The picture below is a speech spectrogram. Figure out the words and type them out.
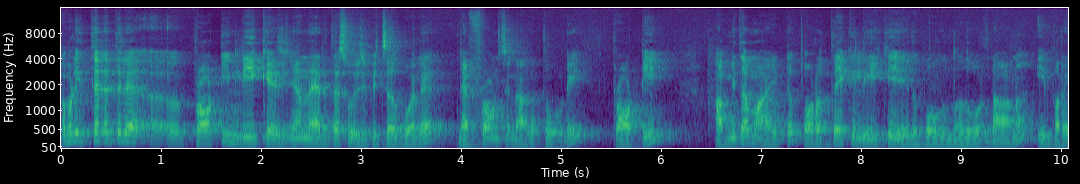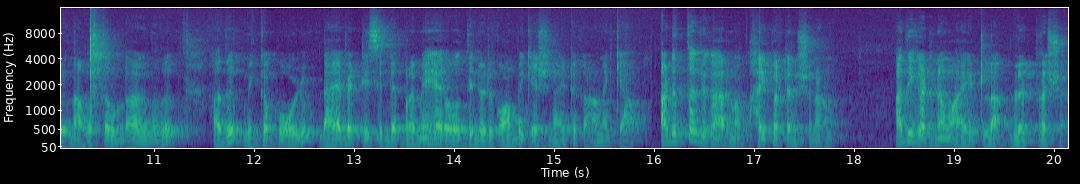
അപ്പോൾ ഇത്തരത്തിൽ പ്രോട്ടീൻ ലീക്കേജ് ഞാൻ നേരത്തെ സൂചിപ്പിച്ചതുപോലെ നെഫ്രോൺസിനകത്തുകൂടി പ്രോട്ടീൻ അമിതമായിട്ട് പുറത്തേക്ക് ലീക്ക് ചെയ്ത് പോകുന്നത് കൊണ്ടാണ് ഈ പറയുന്ന അവസ്ഥ ഉണ്ടാകുന്നത്. അത് മിക്കപ്പോഴും ഡയബറ്റീസിന്റെ പ്രമേഹ രോഗത്തിന്റെ ഒരു കോംപ്ലിക്കേഷനായിട്ട് കാണിക്കാം. അടുത്ത ഒരു കാരണം ഹൈപ്പർ ടെൻഷനാണ് അതികഠിനമായിട്ടുള്ള ബ്ലഡ് പ്രഷർ.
